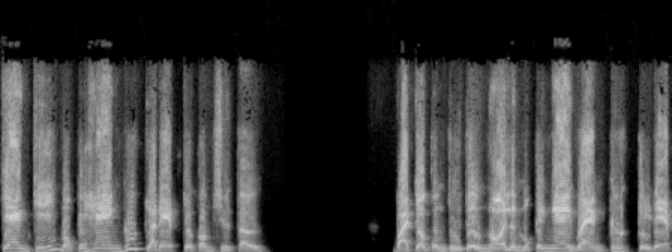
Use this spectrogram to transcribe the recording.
Trang trí một cái hang rất là đẹp cho con sư tử. Và cho con sư tử ngồi lên một cái ngai vàng cực kỳ đẹp.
